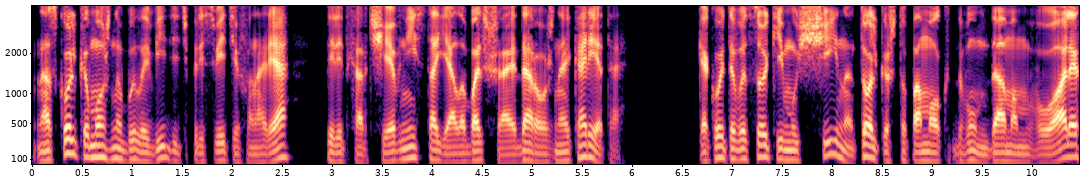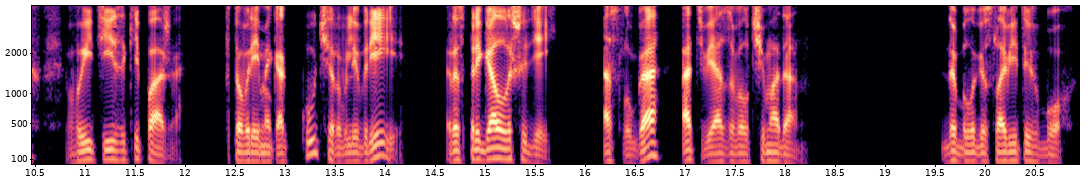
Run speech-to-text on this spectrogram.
Насколько можно было видеть при свете фонаря, перед харчевней стояла большая дорожная карета. Какой-то высокий мужчина только что помог двум дамам в вуалях выйти из экипажа, в то время как кучер в ливрее распрягал лошадей, а слуга отвязывал чемодан. «Да благословит их Бог»,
